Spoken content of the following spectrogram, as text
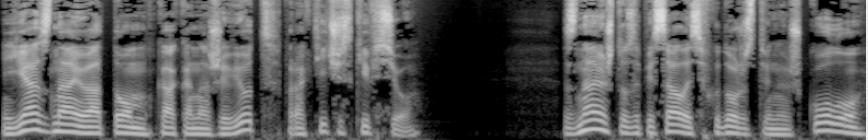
Я знаю о том, как она живет, практически все. Знаю, что записалась в художественную школу,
